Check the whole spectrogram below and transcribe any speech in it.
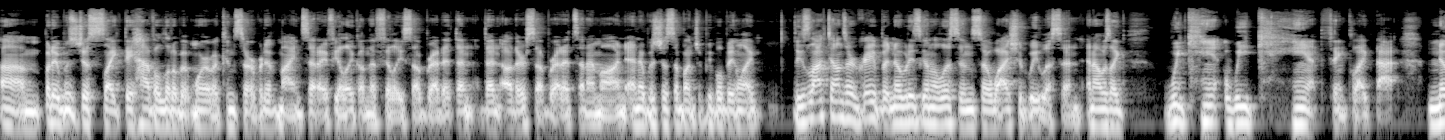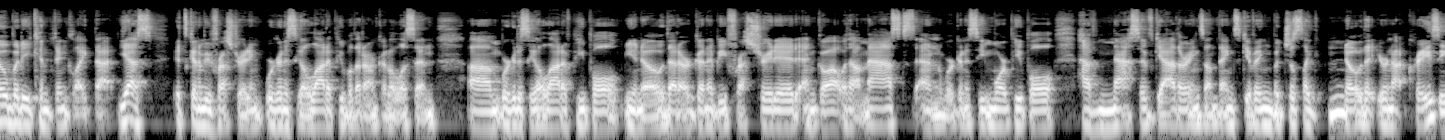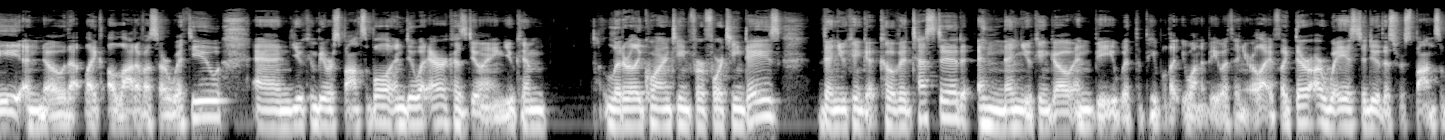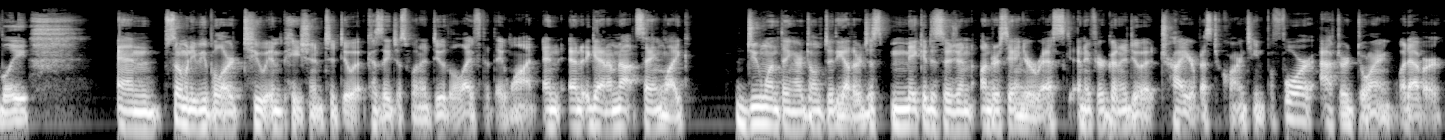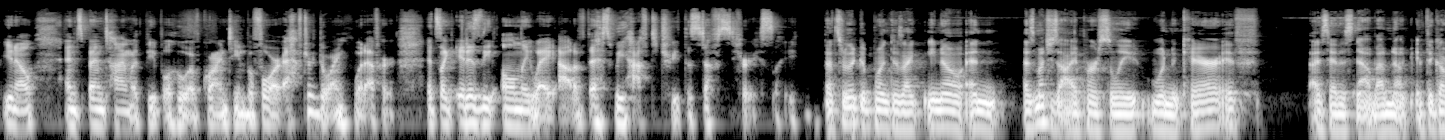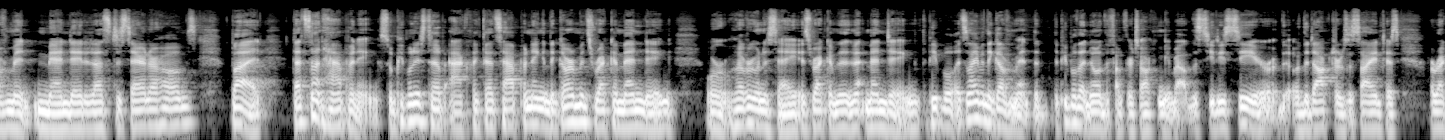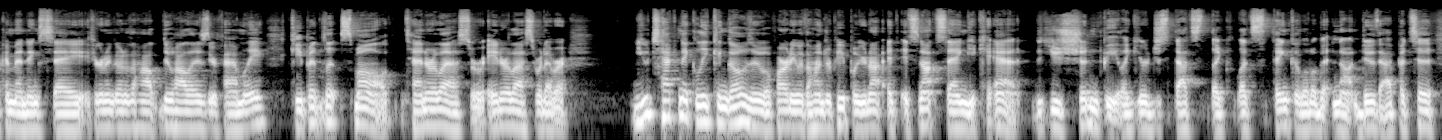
Um, but it was just like they have a little bit more of a conservative mindset. I feel like on the Philly subreddit than than other subreddits that I'm on, and it was just a bunch of people being like, "These lockdowns are great, but nobody's going to listen, so why should we listen?" And I was like, we can't we can't think like that. Nobody can think like that. Yes it's going to be frustrating. We're going to see a lot of people that aren't going to listen. Um, we're going to see a lot of people you know that are going to be frustrated and go out without masks and we're going to see more people have massive gatherings on thanksgiving but just like know that you're not crazy and know that like a lot of us are with you and you can be responsible and do what erica's doing. You can literally quarantine for 14 days then you can get COVID tested, and then you can go and be with the people that you want to be with in your life. Like there are ways to do this responsibly. And so many people are too impatient to do it because they just want to do the life that they want. And and again, I'm not saying like do one thing or don't do the other. Just make a decision, understand your risk. And if you're going to do it, try your best to quarantine before, after, during, whatever, you know, and spend time with people who have quarantined before, after, during, whatever. It's like it is the only way out of this. We have to treat this stuff seriously. That's a really good point because I, you know, and as much as I personally wouldn't care if I say this now, but I don't know if the government mandated us to stay in our homes, but that's not happening. So people need to act like that's happening. And the government's recommending, or whoever you want to say is recommending the people, it's not even the government, the, the people that know what the fuck they're talking about, the CDC or the, or the doctors, the scientists are recommending say, if you're going to go to the ho- do holidays with your family, keep it small, 10 or less, or eight or less, or whatever you technically can go to a party with 100 people. You're not it, it's not saying you can't. You shouldn't be. Like you're just that's like let's think a little bit and not do that. But to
